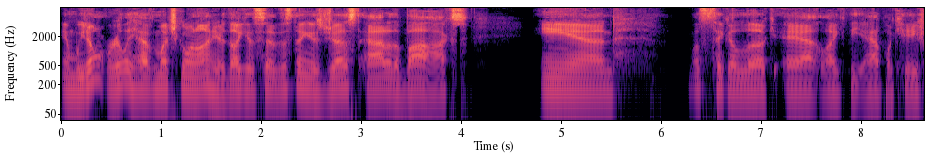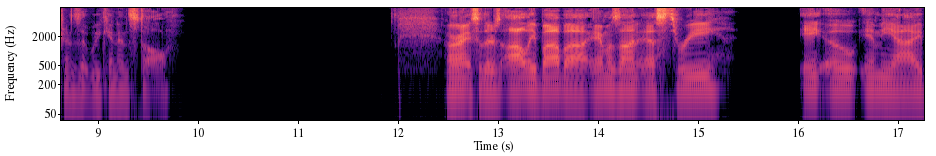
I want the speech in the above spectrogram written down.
And we don't really have much going on here. Like I said, this thing is just out of the box. And let's take a look at like the applications that we can install. All right, so there's Alibaba, Amazon S3, AOMEI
